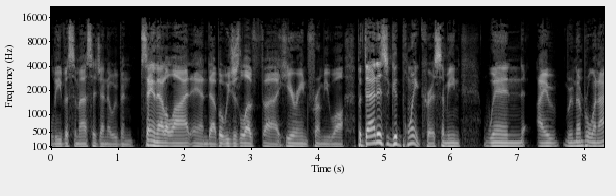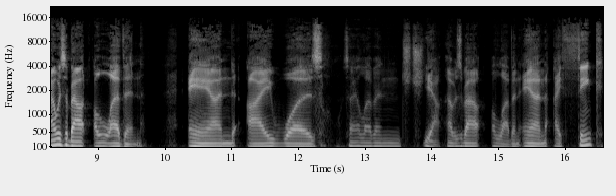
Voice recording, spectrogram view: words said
leave us a message. I know we've been saying that a lot, and uh, but we just love uh, hearing from you all. But that is a good point, Chris. I mean, when I remember when I was about eleven, and I was was I eleven? Yeah, I was about eleven, and I think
